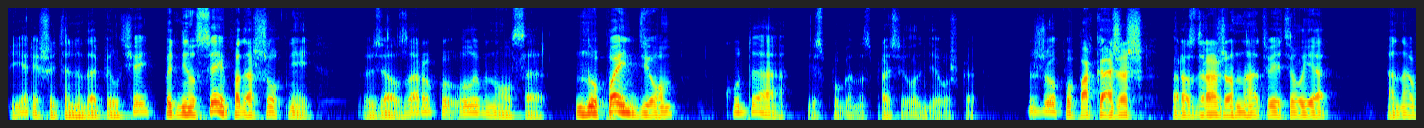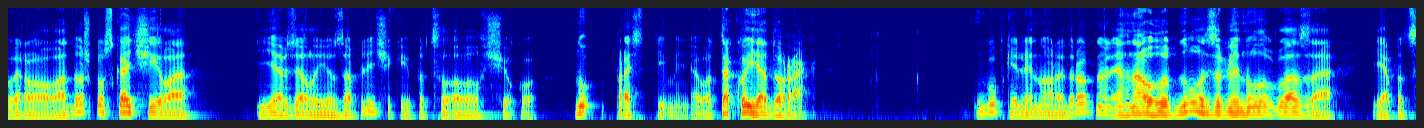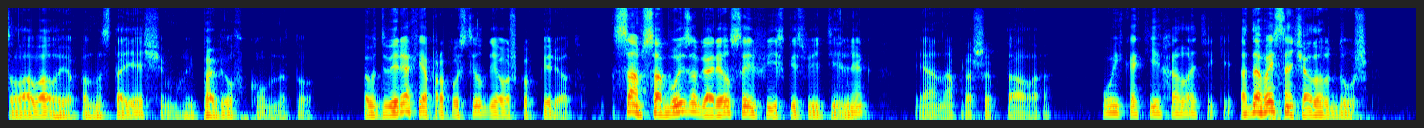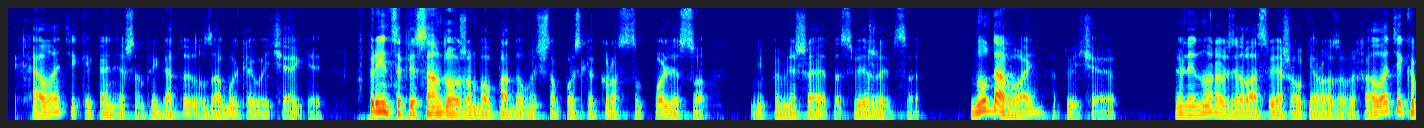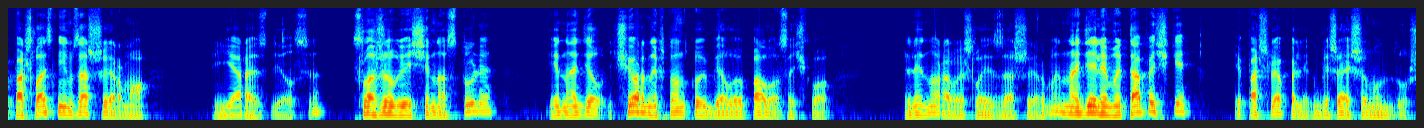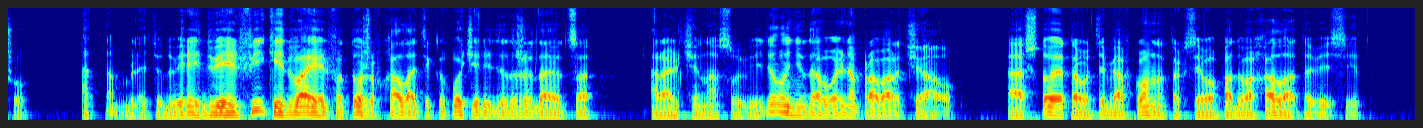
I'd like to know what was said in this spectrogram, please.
Я решительно допил чай, поднялся и подошел к ней. Взял за руку, улыбнулся. — Ну, пойдем. — Куда? — испуганно спросила девушка. — Жопу покажешь!» — раздраженно ответил я. Она вырвала ладошку, вскочила. Я взял ее за плечики и поцеловал в щеку. «Ну, прости меня, вот такой я дурак!» Губки Леноры дрогнули, она улыбнулась, заглянула в глаза. Я поцеловал ее по-настоящему и повел в комнату. В дверях я пропустил девушку вперед. Сам собой загорелся эльфийский светильник, и она прошептала — Ой, какие халатики! А давай сначала в душ. Халатики, конечно, приготовил заботливый Чаги. В принципе, сам должен был подумать, что после кросса по лесу не помешает освежиться. «Ну, давай», — отвечаю. Ленора взяла с вешалки розовый халатик и пошла с ним за ширму. Я разделся, сложил вещи на стуле и надел черный в тонкую белую полосочку. Ленора вышла из-за ширмы, надели мы тапочки — и пошлепали к ближайшему душу. А там, блядь, у дверей две эльфики и два эльфа тоже в халатиках очереди дожидаются. Ральчи нас увидел и недовольно проворчал. «А что это у тебя в комнатах всего по два халата висит?»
